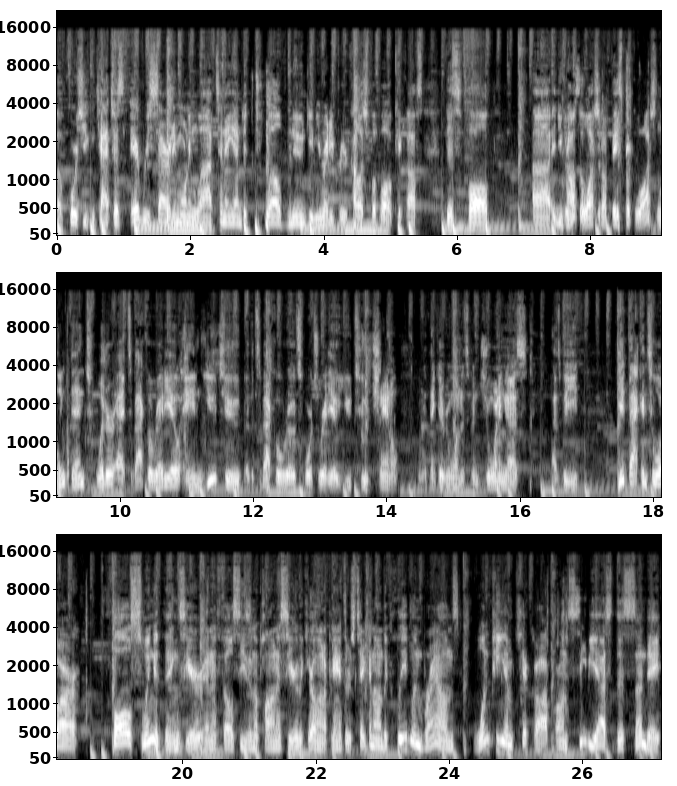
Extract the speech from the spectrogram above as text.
Of course, you can catch us every Saturday morning live, 10 a.m. to 12 noon, getting you ready for your college football kickoffs this fall. Uh, and you can also watch it on Facebook Watch, LinkedIn, Twitter at Tobacco Radio, and YouTube at the Tobacco Road Sports Radio YouTube channel. I want to thank everyone that's been joining us as we get back into our fall swing of things here. NFL season upon us here. The Carolina Panthers taking on the Cleveland Browns. 1 p.m. kickoff on CBS this Sunday.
